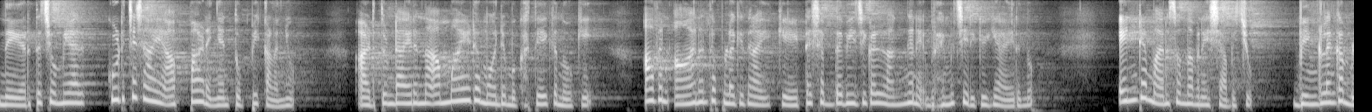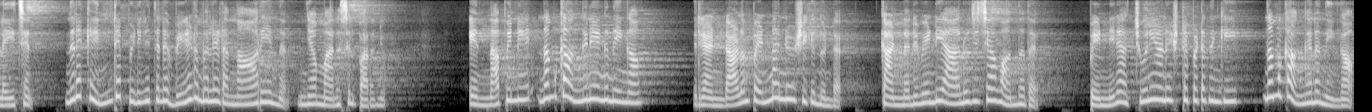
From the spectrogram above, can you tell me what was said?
നേർത്ത് ചുമയാൽ കുടിച്ച ചായ അപ്പാടെ ഞാൻ തുപ്പിക്കളഞ്ഞു. അടുത്തുണ്ടായിരുന്ന അമ്മായിയുടെ മോന്റെ മുഖത്തേക്ക് നോക്കി. അവൻ ആനന്ദപുളകിതനായി കേട്ട ശബ്ദബീജികൾ അങ്ങനെ ഭ്രമിച്ചിരിക്കുകയായിരുന്നു. എന്റെ മനസ്സൊന്നവനെ ശപിച്ചു. വിങ്കളങ്കം മ്ലേച്ചൻ നിനക്ക് എന്റെ പിടിനെ തന്നെ വേണമല്ലേട നാറിയെന്ന് ഞാൻ മനസ്സിൽ പറഞ്ഞു. എന്നാ പിന്നെ നമുക്ക് അങ്ങനെ അങ്ങ് നീങ്ങാം. രണ്ടാളും പെണ്ണന്വേഷിക്കുന്നുണ്ട്. കണ്ണനു വേണ്ടി ആലോചിച്ചാ വന്നത്. പെണ്ണിന് അച്ചൂനെയാണ് ഇഷ്ടപ്പെട്ടതെങ്കിൽ നമുക്ക് അങ്ങനെ നീങ്ങാം.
